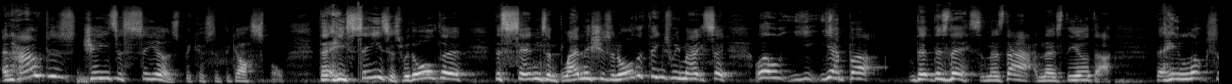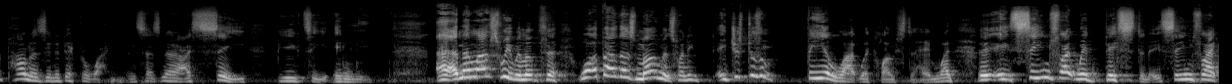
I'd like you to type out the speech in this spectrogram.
And how does Jesus see us because of the gospel? That he sees us with all the, the sins and blemishes and all the things we might say, well, yeah, but there's this and there's that and there's the other. That he looks upon us in a different way and says, No, I see beauty in you. Uh, and then last week we looked at what about those moments when he, he just doesn't feel like we're close to Him, when it seems like we're distant, it seems like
